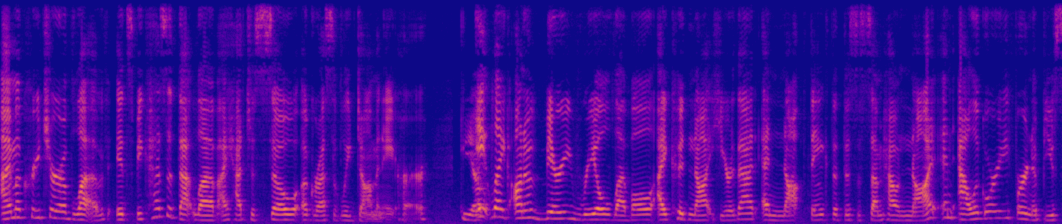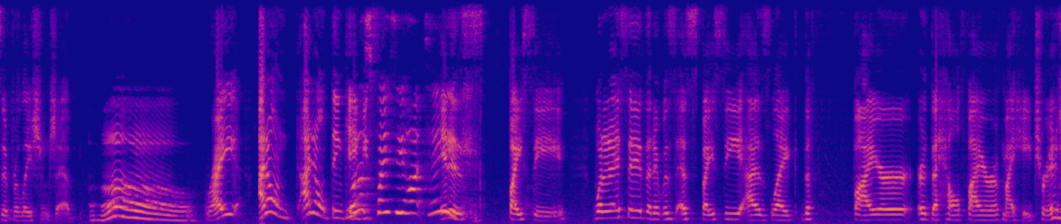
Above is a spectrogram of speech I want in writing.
I'm a creature of love. It's because of that love I had to so aggressively dominate her. Yep. It like on a very real level, I could not hear that and not think that this is somehow not an allegory for an abusive relationship. oh. Right? I don't I don't think What a spicy hot take. it is spicy. What did I say that it was as spicy as like the fire or the hellfire of my hatred?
